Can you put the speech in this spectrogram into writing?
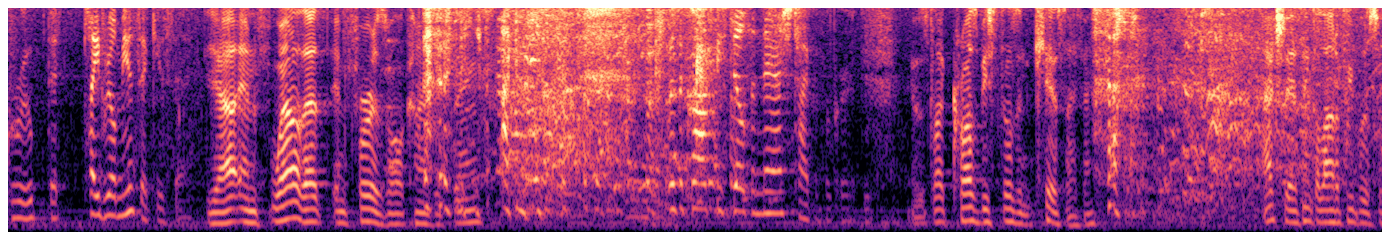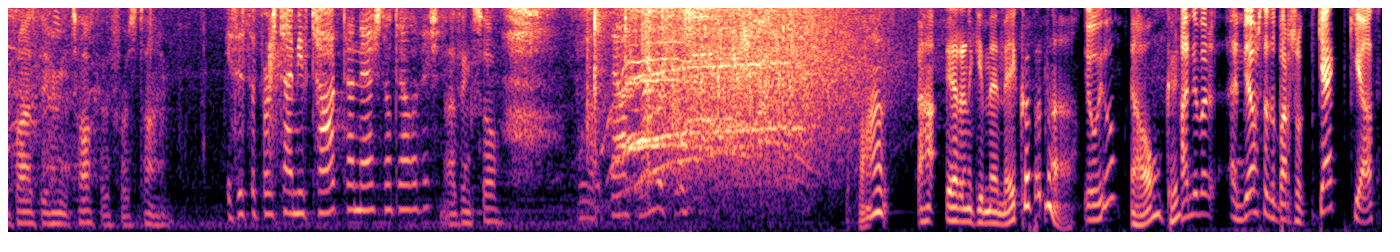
group that played real music, you said. Yeah, and well, that infers all kinds of things. It was a Crosby, Stills, and Nash type of a group, you said. it was like Crosby, Stills, and Kiss, I think. Actually, I think a lot of people are surprised to hear me talk for the first time. Is this the first time you've talked on national television? I think so. Well, it sounds wonderful. Hvað, ha- er hann ekki með make-up þarna? jú, jú, Já, ok hann er bara, en mér ást þetta bara svo geggjað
